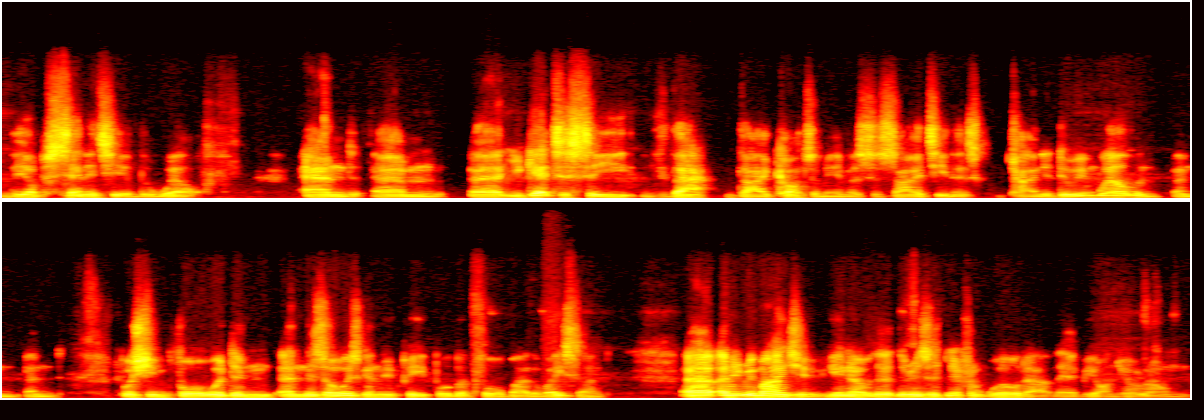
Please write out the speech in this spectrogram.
the obscenity of the wealth, and um, uh, you get to see that dichotomy of a society that's kind of doing well and and and pushing forward, and and there's always going to be people that fall by the wayside. Uh, and it reminds you, you know, that there is a different world out there beyond your own,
